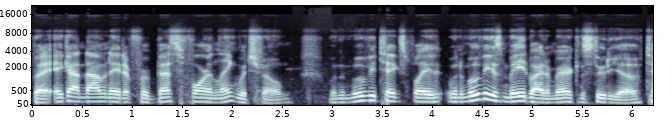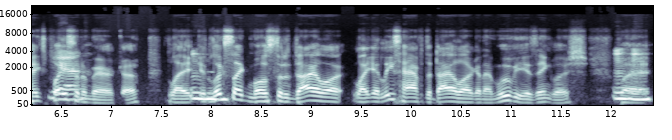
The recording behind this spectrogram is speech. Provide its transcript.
but it got nominated for best foreign language film. When the movie takes place, when the movie is made by an American studio, takes place in America, like Mhm. it looks like most of the dialogue, like at least half the dialogue in that movie is English, Mhm.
